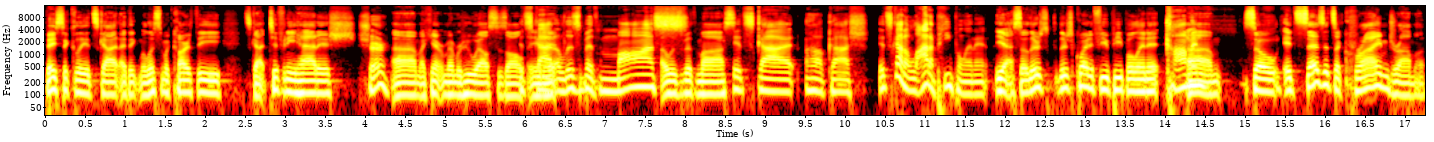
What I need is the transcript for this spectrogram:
basically, it's got I think Melissa McCarthy. It's got Tiffany Haddish. Sure. Um, I can't remember who else is all It's got it. Elisabeth Moss. Elisabeth Moss. It's got oh gosh, it's got a lot of people in it. Yeah, so there's there's quite a few people in it. Common. Um, so it says it's a crime drama,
